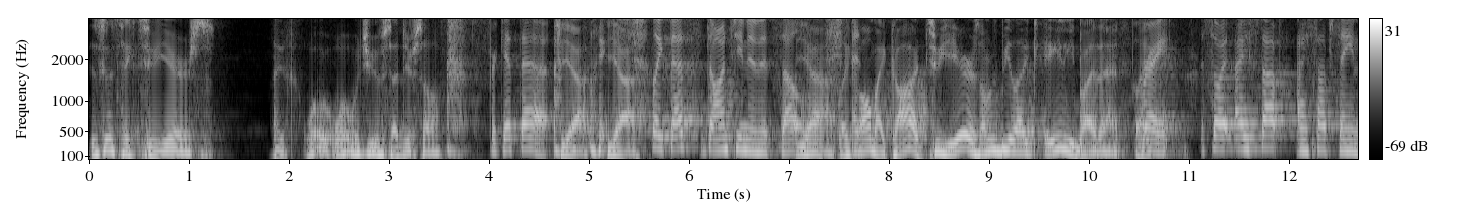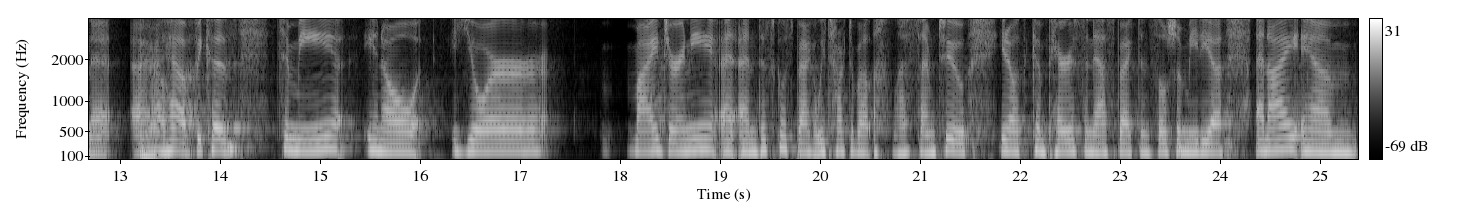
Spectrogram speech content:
it's going to take 2 years, like what what would you have said to yourself? forget that. Yeah, like, yeah. Like that's daunting in itself. Yeah. Like, oh my God, two years. I'm going to be like 80 by then. Like, right. So I, I stopped. I stopped saying it. I, Yeah. I have because to me, you know, your my journey, and, and this goes back. We talked about last time too. You know, the comparison aspect in social media, and I am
